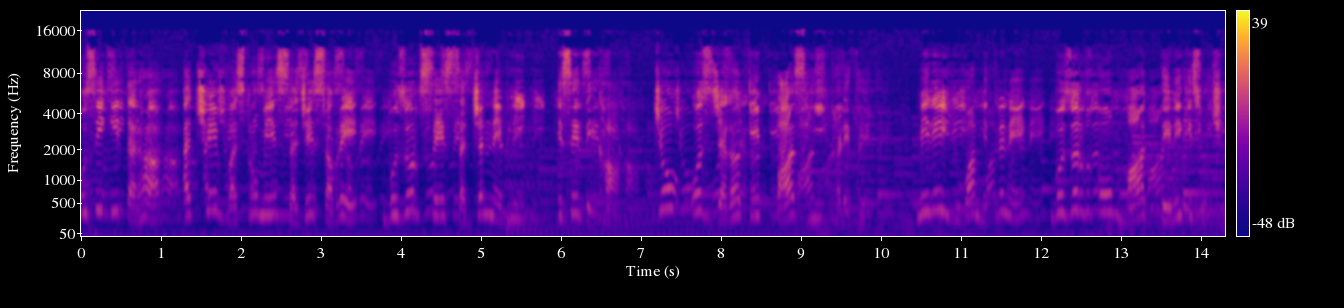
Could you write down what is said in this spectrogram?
उसी की तरह अच्छे वस्त्रों में सजे सवरे बुज़ुर्ग से सज्जन ने भी इसे देखा, जो उस जगह के पास ही खड़े थे। मेरे युवा मित्र ने बुज़ुर्ग को मात देने की सोची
